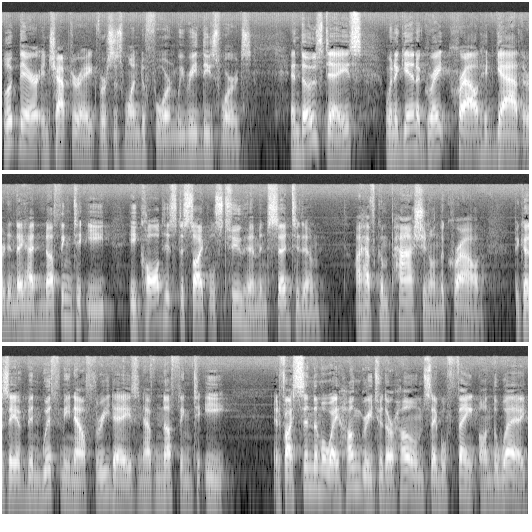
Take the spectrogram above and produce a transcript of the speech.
look there in chapter 8, verses 1 to 4, and we read these words. In those days, when again a great crowd had gathered and they had nothing to eat, he called his disciples to him and said to them, I have compassion on the crowd, because they have been with me now three days and have nothing to eat. And if I send them away hungry to their homes, they will faint on the way.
